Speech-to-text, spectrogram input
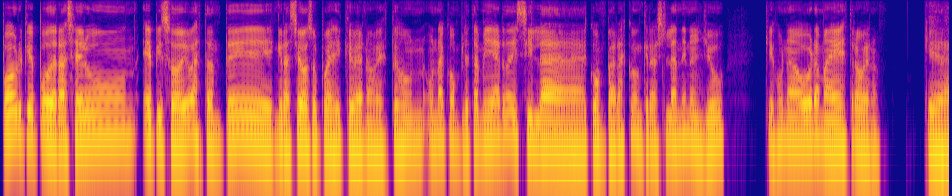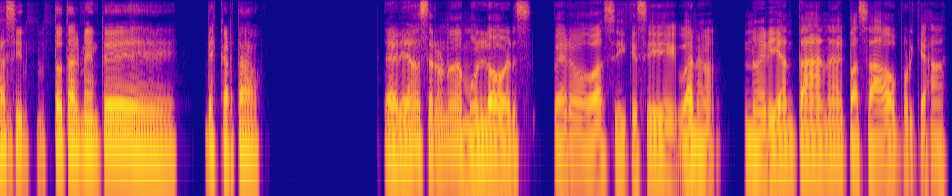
Porque podrá ser un episodio bastante gracioso, pues, y que bueno, esto es un- una completa mierda. Y si la comparas con Crash Landing on You, que es una obra maestra, bueno, queda así totalmente descartado. Deberían hacer uno de Moon Lovers, pero así que sí, bueno, no irían tan al pasado porque, ajá.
